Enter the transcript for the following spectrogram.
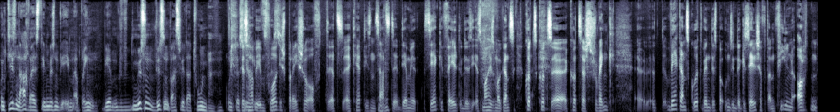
und diesen Nachweis, den müssen wir eben erbringen. Wir müssen wissen, was wir da tun. Mhm. das habe ich im Vorgespräch schon oft erklärt, diesen Satz, mhm. der, der, mir sehr gefällt. Und jetzt mache ich es mal ganz kurz, kurz, äh, kurzer Schwenk. Äh, Wäre ganz gut, wenn das bei uns in der Gesellschaft an vielen Orten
